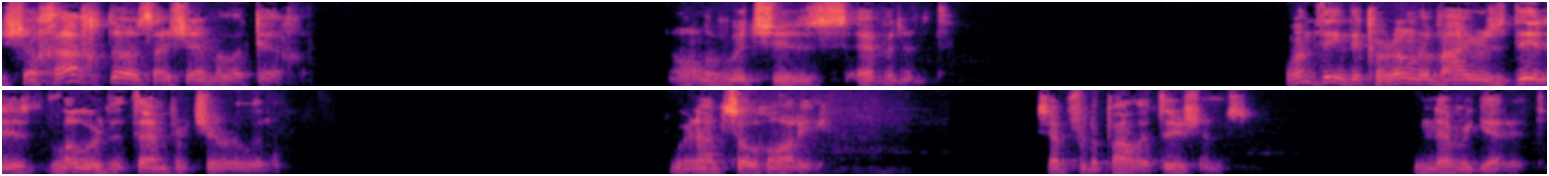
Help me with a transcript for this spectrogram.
Shachachtos Hashem alakecha. All of which is evident. One thing the coronavirus did is lower the temperature a little. We're not so haughty, except for the politicians who never get it.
